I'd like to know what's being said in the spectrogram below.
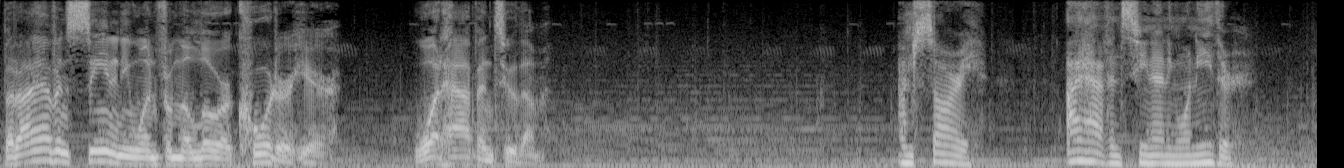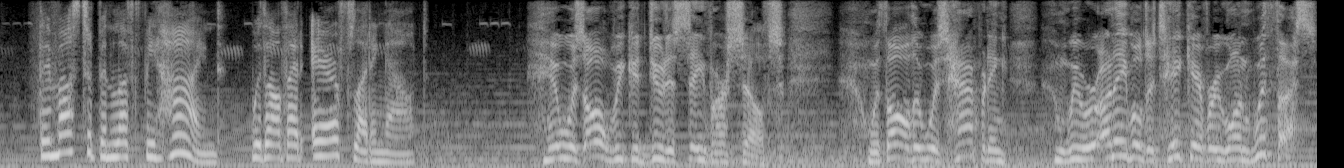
But I haven't seen anyone from the lower quarter here. What happened to them? I'm sorry. I haven't seen anyone either. They must have been left behind, with all that aer flooding out. It was all we could do to save ourselves. With all that was happening, we were unable to take everyone with us.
